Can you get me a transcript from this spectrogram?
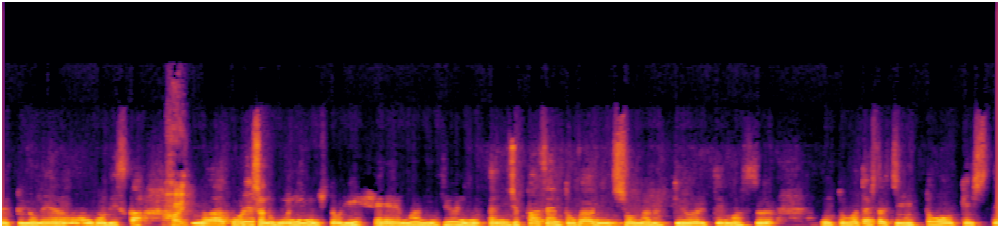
えっと4年後ですか、はい。は高齢者の5人に1人、えーまあ、20人あ20%が認知症になるって言われています。えっと私たちと決して、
